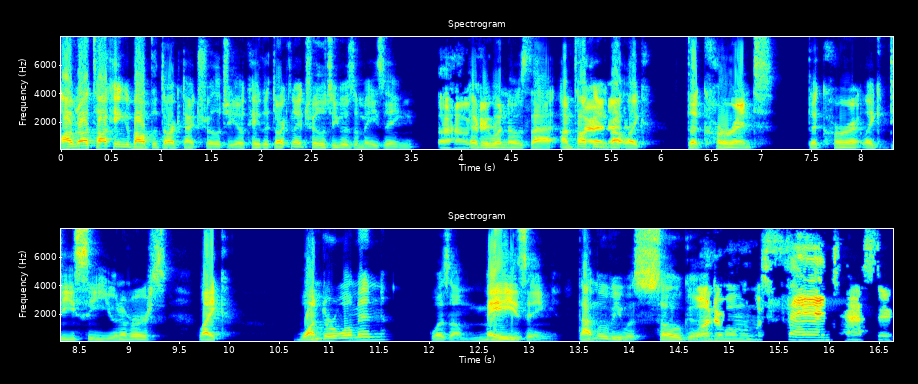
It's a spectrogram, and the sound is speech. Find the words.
I'm not talking about the Dark Knight trilogy. Okay, the Dark Knight trilogy was amazing. Uh-huh, okay. Everyone knows that. I'm talking Alright, about like the current, the current like DC universe. Like Wonder Woman was amazing. That movie was so good. Wonder Woman was fantastic.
